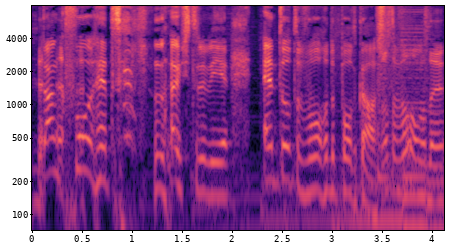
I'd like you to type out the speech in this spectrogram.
dank voor het luisteren weer. En tot de volgende podcast. Tot de volgende.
